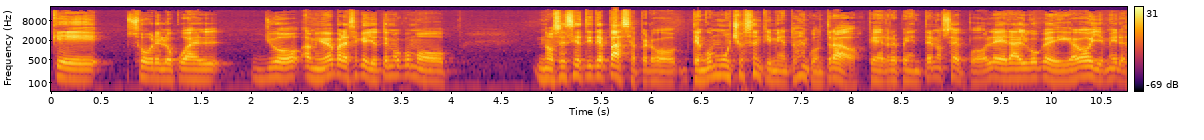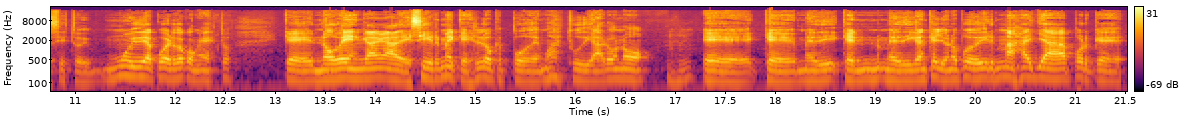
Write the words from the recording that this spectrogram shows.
que, sobre lo cual yo, a mí me parece que yo tengo como, no sé si a ti te pasa, pero tengo muchos sentimientos encontrados. Que de repente, no sé, puedo leer algo que diga, oye, mira, sí estoy muy de acuerdo con esto. Que no vengan a decirme qué es lo que podemos estudiar o no, eh, que, me que me digan que yo no puedo ir más allá porque,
